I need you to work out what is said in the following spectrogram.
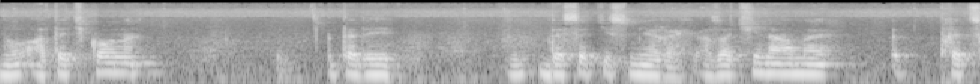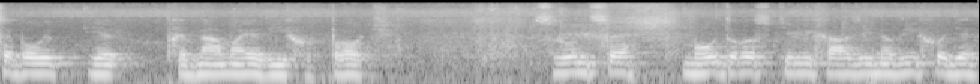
No a teď tedy v deseti směrech. A začínáme, před sebou je před náma je východ. Proč? Slunce moudrosti vychází na východě.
